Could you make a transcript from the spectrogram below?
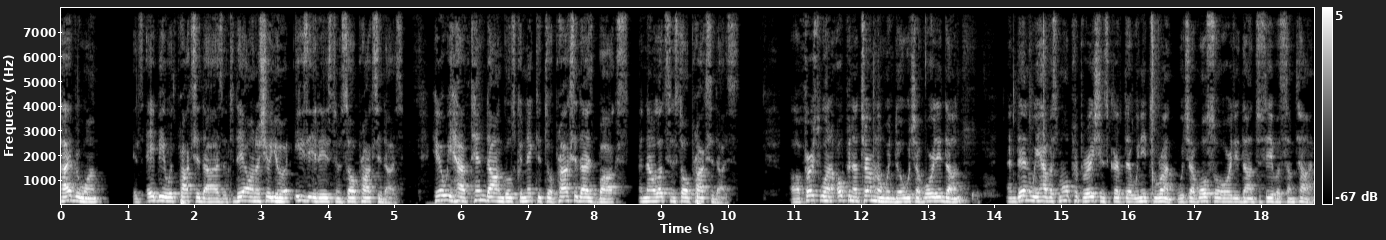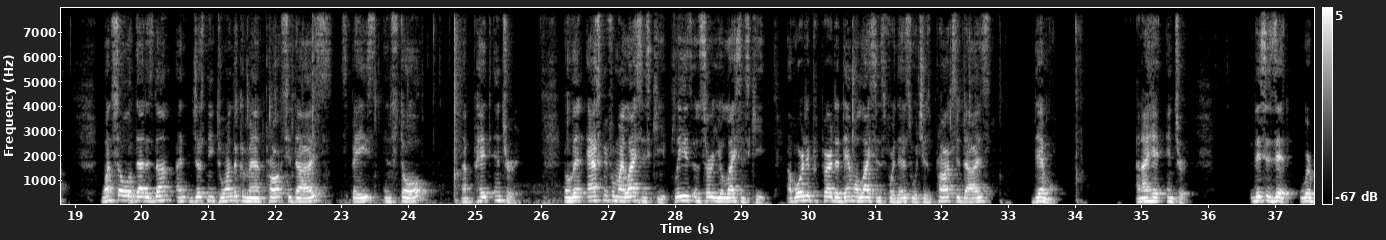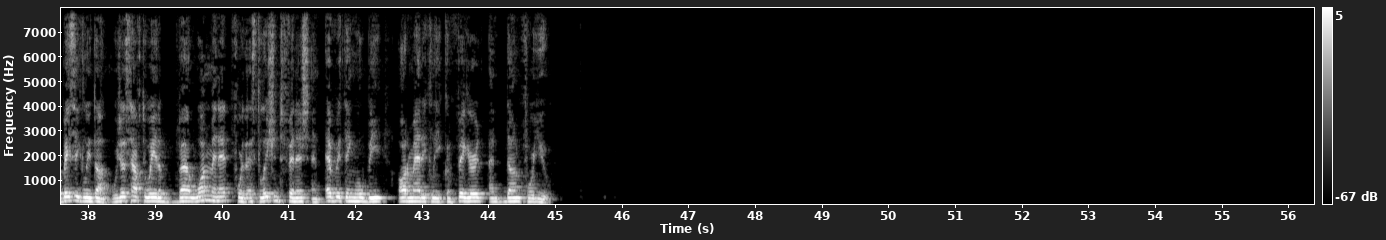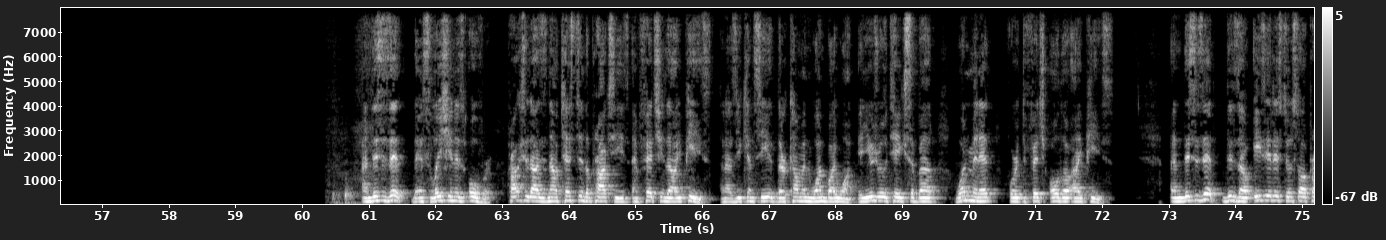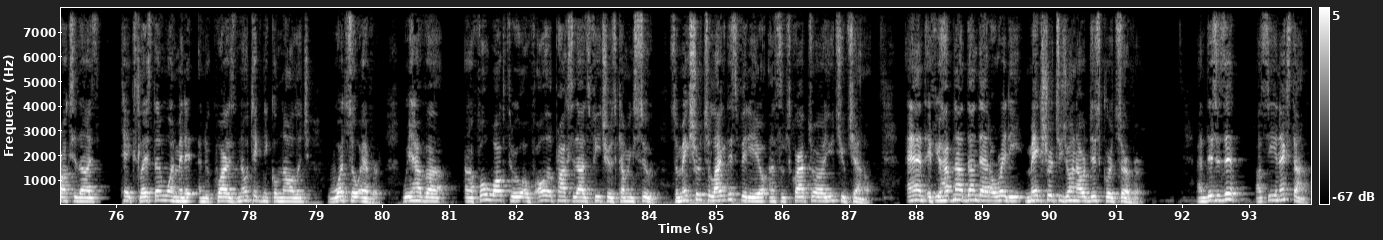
Hi everyone, it's AB with Proxidize and today I want to show you how easy it is to install Proxidize. Here we have 10 dongles connected to a Proxidize box and now let's install Proxidize. Uh, first we want to open a terminal window which I've already done and then we have a small preparation script that we need to run which I've also already done to save us some time. Once all of that is done, I just need to run the command proxidize space install and hit enter. It'll then ask me for my license key. Please insert your license key. I've already prepared the demo license for this, which is proxidize demo. And I hit enter. This is it. We're basically done. We just have to wait about one minute for the installation to finish and everything will be automatically configured and done for you. And this is it. The installation is over. Proxidize is now testing the proxies and fetching the IPs. And as you can see, they're coming one by one. It usually takes about one minute for it to fetch all the IPs. And this is it. This is how easy it is to install Proxidize. Takes less than one minute and requires no technical knowledge whatsoever. We have a, a full walkthrough of all the Proxidize features coming soon. So make sure to like this video and subscribe to our YouTube channel. And if you have not done that already, make sure to join our Discord server. And this is it. I'll see you next time.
